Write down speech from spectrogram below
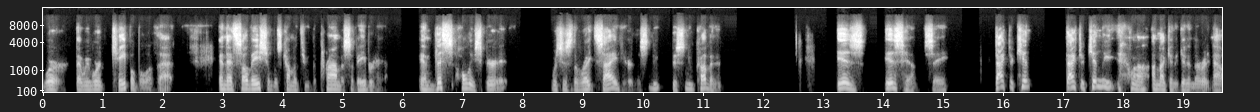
were, that we weren't capable of that. And that salvation was coming through the promise of Abraham. And this Holy Spirit, which is the right side here, this new, this new covenant, is is him. See, Dr. Kent Dr. Kinley, well, I'm not going to get in there right now,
